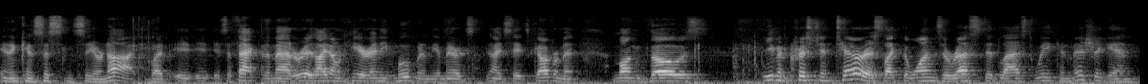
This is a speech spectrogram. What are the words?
inconsistency or not, but it, it, it's a fact of the matter is I don't hear any movement in the United States government among those, even Christian terrorists like the ones arrested last week in Michigan,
